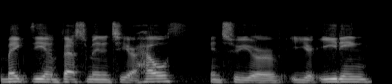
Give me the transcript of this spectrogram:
make the investment into your health, into your your eating,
